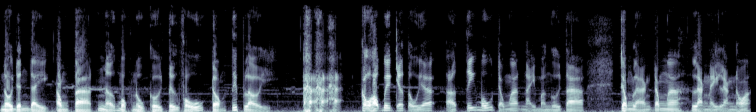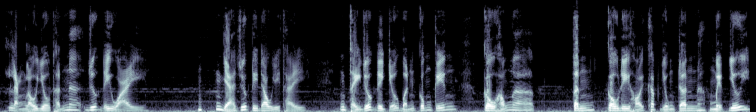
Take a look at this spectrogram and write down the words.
Nói đến đây, ông ta nở một nụ cười tử phủ, đón tiếp lời. À, không biết cho tôi á, ở tiếng mú trong này mà người ta trong làng trong làng này làng nọ lặn lội vô thỉnh rước đi hoài. Dạ rước đi đâu vậy thầy? Thì rước đi chữa bệnh cúng kiến, cô không tin, cô đi hỏi khắp vùng trên miệt dưới,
